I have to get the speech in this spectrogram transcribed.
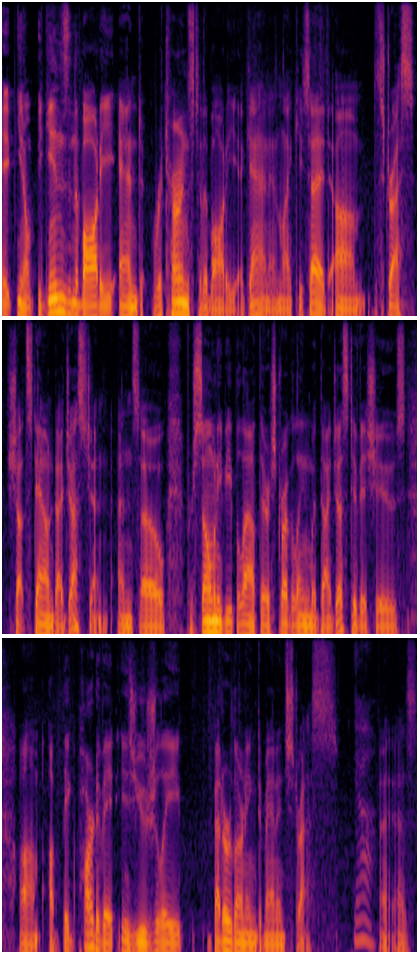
it you know begins in the body and returns to the body again. And like you said um, stress shuts down digestion. And so for so many people out there struggling with digestive issues um, a big part of it is usually better learning to manage stress yeah. as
